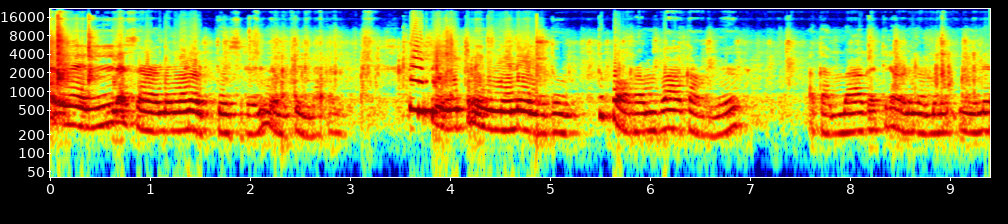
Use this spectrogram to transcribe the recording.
അങ്ങനെ എല്ലാ സാധനങ്ങളും എടുത്ത് വെച്ചിട്ടാണ് നമുക്ക് ഉണ്ടാക്കാൻ ഈ പേപ്പർ ഇങ്ങനെ എഴുതും. ഇത് പുറം ഭാഗമാണ് കമ്പാകത്തിലാണ് നമ്മൾ ഇങ്ങനെ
